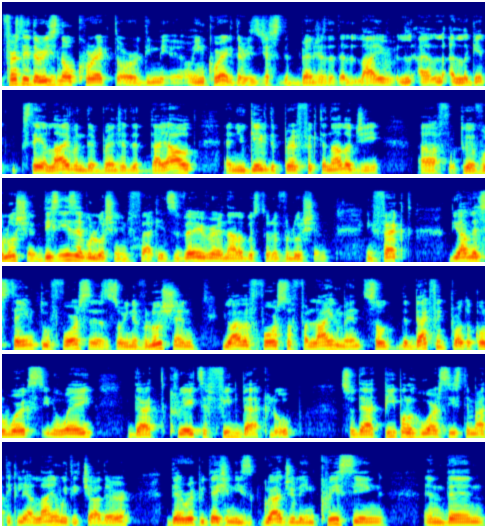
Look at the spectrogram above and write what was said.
firstly, there is no correct or incorrect. There is just the branches that alive get stay alive and the branches that die out. And you gave the perfect analogy uh, for, to evolution. This is evolution, in fact. It's very, very analogous to evolution. In fact, you have the same two forces. So in evolution, you have a force of alignment. So the backfeed protocol works in a way that creates a feedback loop so that people who are systematically aligned with each other, their reputation is gradually increasing. And then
